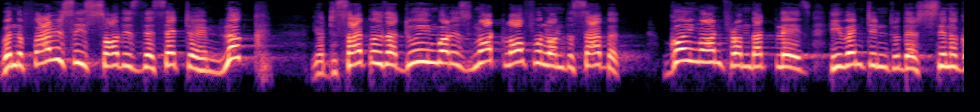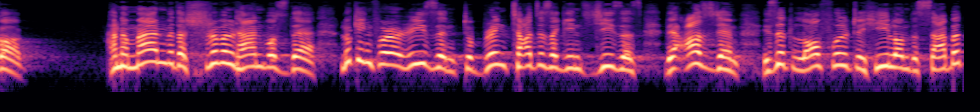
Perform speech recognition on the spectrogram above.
When the Pharisees saw this, they said to him, Look, your disciples are doing what is not lawful on the Sabbath. Going on from that place, he went into their synagogue. And a man with a shriveled hand was there, looking for a reason to bring charges against Jesus. They asked him, Is it lawful to heal on the Sabbath?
